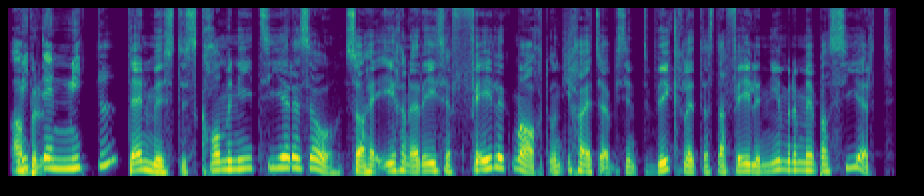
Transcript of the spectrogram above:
Aber mit dem Mittel. dann müsst ihr es kommunizieren so. So, hey, ich habe einen riesen Fehler gemacht und ich habe jetzt etwas entwickelt, dass der Fehler niemandem mehr passiert.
